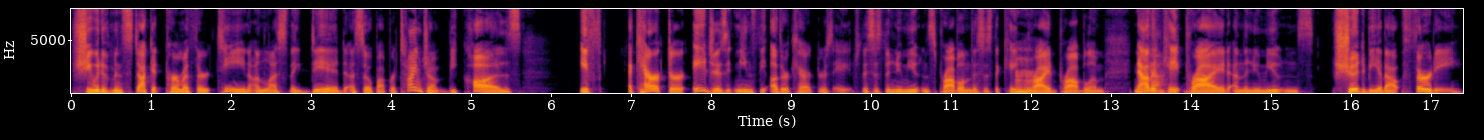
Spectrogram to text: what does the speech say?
she would have been stuck at Perma 13 unless they did a soap opera time jump because if a character ages, it means the other characters age. This is the New Mutants problem. This is the Kate Mhm. Pride problem. Now that Kate Pryde and the New Mutants should be about 30,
